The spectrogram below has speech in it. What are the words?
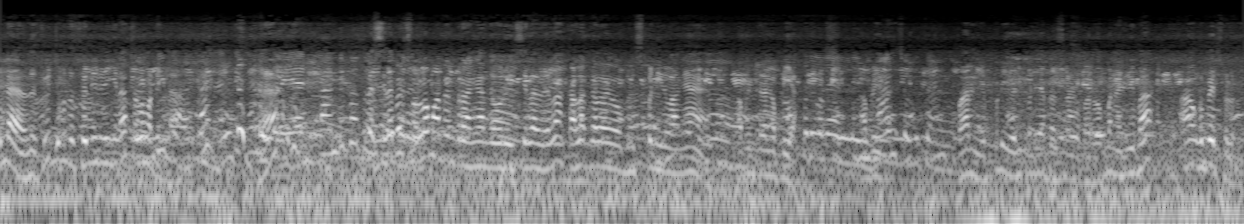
இல்ல அந்த மட்டும் சொல்லிடுவீங்களா சொல்ல மாட்டீங்களா? சில பேர் சொல்ல மாட்டேன்றாங்க. அந்த ஒரு சில இதெல்லாம் கலக்க மிக்ஸ் பண்ணிடுவாங்க. அப்படின்றாங்க அப்படியா? அப்படியெல்லாம் இல்லை அப்படி நான் சொல்லித்தாங்க பாருங்க எப்படி வெளிப்படையா பேசுறாங்க. ரொம்ப நன்றிமா. ஆ, உங்க பேர் சொல்லுங்க.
